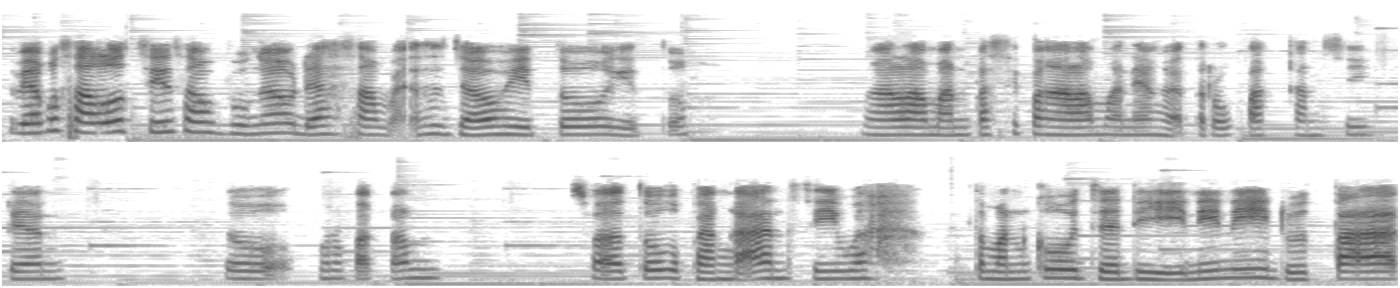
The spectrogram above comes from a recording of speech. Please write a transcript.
Tapi aku salut sih sama bunga udah sampai sejauh itu gitu. Pengalaman pasti pengalaman yang nggak terlupakan sih. Dan itu merupakan suatu kebanggaan sih. Wah temanku jadi ini nih duta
